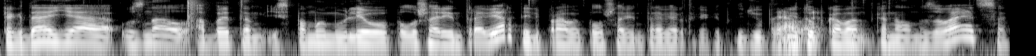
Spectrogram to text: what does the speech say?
Когда я узнал об этом из, по-моему, левого полушария интроверта или правого полушария интроверта, как это YouTube, канал называется,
